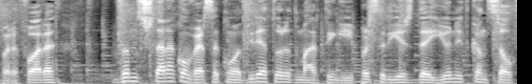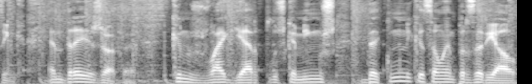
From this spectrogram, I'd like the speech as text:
para fora, vamos estar à conversa com a diretora de marketing e parcerias da Unit Consulting, Andrea Jota, que nos vai guiar pelos caminhos da comunicação empresarial,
